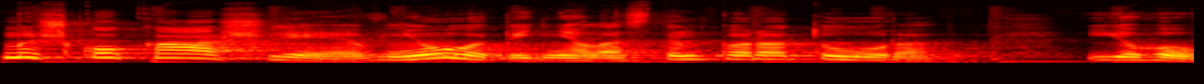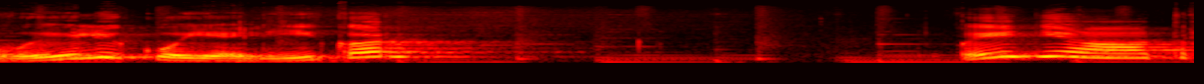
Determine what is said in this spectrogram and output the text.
Мишко кашляє, в нього піднялась температура. Його вилікує лікар. Педіатр.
